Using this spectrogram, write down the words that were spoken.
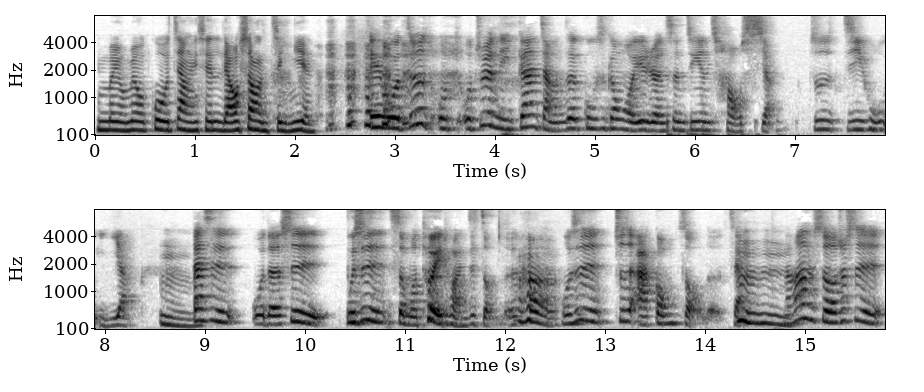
你们有没有过这样一些疗伤的经验？哎、我就是我，我觉得你刚才讲的这个故事跟我一人生经验超像，就是几乎一样。嗯，但是我的是不是什么退团这种的？嗯我是就是阿公走了这样。嗯然后那个时候就是，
